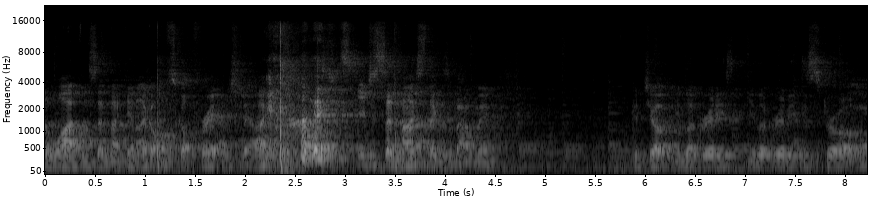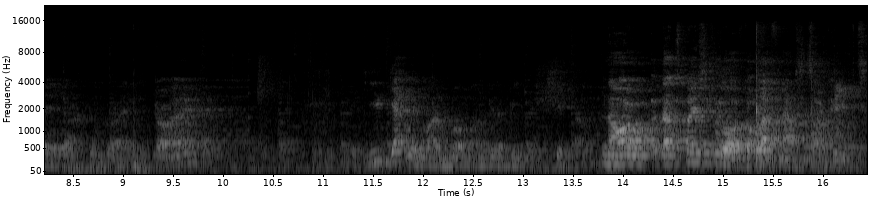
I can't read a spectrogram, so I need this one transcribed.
don't know why I've been sent back in. I got off scot free actually. I, just, you just said nice things about me. Good job. You look really, you look really distraught. Yeah, yeah, I feel great. You alright, mate? If you get with my mum, I'm gonna beat the shit out of you. No, that's basically all I've got left now since I peaked.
